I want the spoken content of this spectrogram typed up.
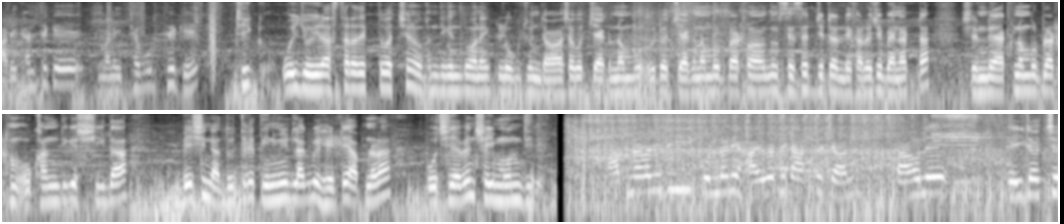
আর এখান থেকে মানে ইচ্ছাপুর থেকে ঠিক ওই যে ওই রাস্তাটা দেখতে পাচ্ছেন ওখান থেকে কিন্তু অনেক লোকজন যাওয়া আসা করছে। এক নম্বর ওইটা হচ্ছে এক নম্বর প্ল্যাটফর্ম একদম শেষের যেটা লেখা রয়েছে ব্যানারটা সেটা এক নম্বর প্ল্যাটফর্ম ওখান থেকে সিধা বেশি না দুই থেকে তিন মিনিট লাগবে হেঁটে আপনারা পৌঁছে যাবেন সেই মন্দিরে। আপনারা যদি কল্যাণী হাইওয়ে থেকে আসতে চান তাহলে এইটা হচ্ছে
